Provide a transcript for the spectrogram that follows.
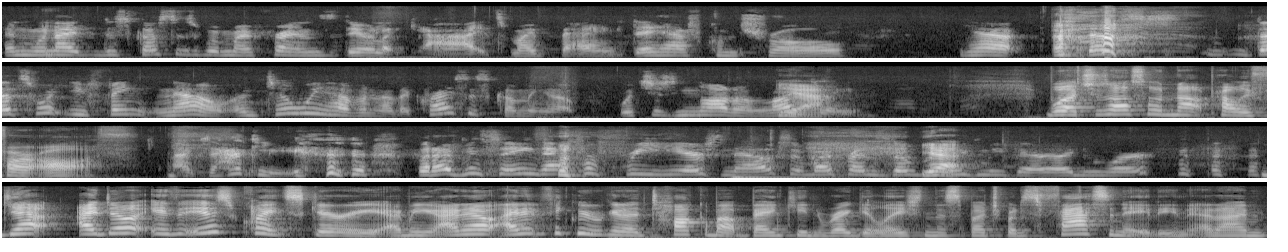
and when i discuss this with my friends they're like yeah it's my bank they have control yeah that's that's what you think now until we have another crisis coming up which is not unlikely yeah. well which is also not probably far off exactly but i've been saying that for three years now so my friends don't yeah. believe me there anymore yeah i don't it is quite scary i mean i know i didn't think we were going to talk about banking regulation this much but it's fascinating and i'm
